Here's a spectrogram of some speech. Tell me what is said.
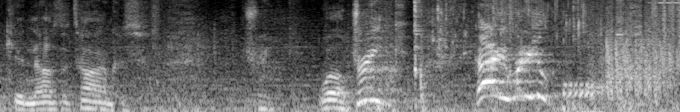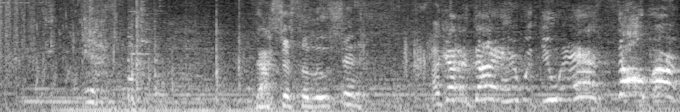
kid. Now's the time, cause drink. Well, drink. Hey, what are you? That's your solution. I gotta die here with you and sober.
